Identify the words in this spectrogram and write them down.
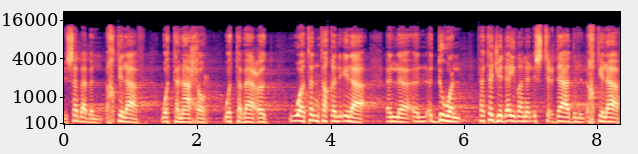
بسبب الاختلاف والتناحر والتباعد وتنتقل إلى الدول فتجد أيضا الاستعداد للاختلاف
